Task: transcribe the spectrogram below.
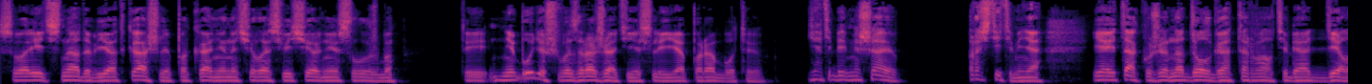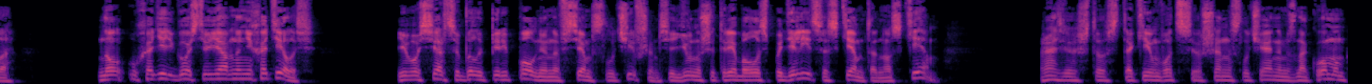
сварить снадобье от кашля, пока не началась вечерняя служба. Ты не будешь возражать, если я поработаю? Я тебе мешаю. Простите меня, я и так уже надолго оторвал тебя от дела. Но уходить гостю явно не хотелось. Его сердце было переполнено всем случившимся, юноше требовалось поделиться с кем-то, но с кем? Разве что с таким вот совершенно случайным знакомым,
